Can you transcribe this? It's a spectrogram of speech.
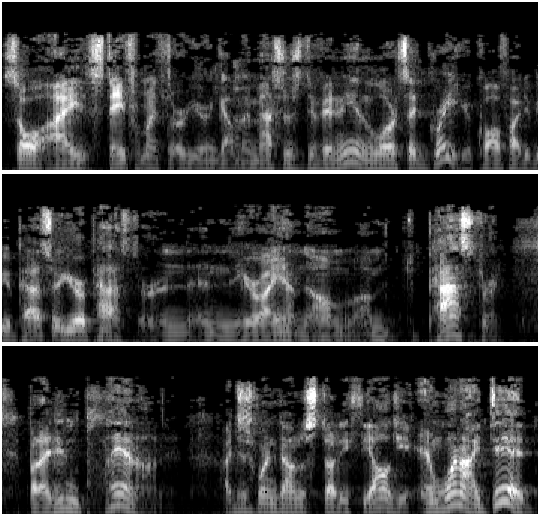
So I stayed for my third year and got my master's of divinity. And the Lord said, great, you're qualified to be a pastor. You're a pastor. And, and here I am now. I'm, I'm pastoring. But I didn't plan on it. I just went down to study theology. And when I did,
